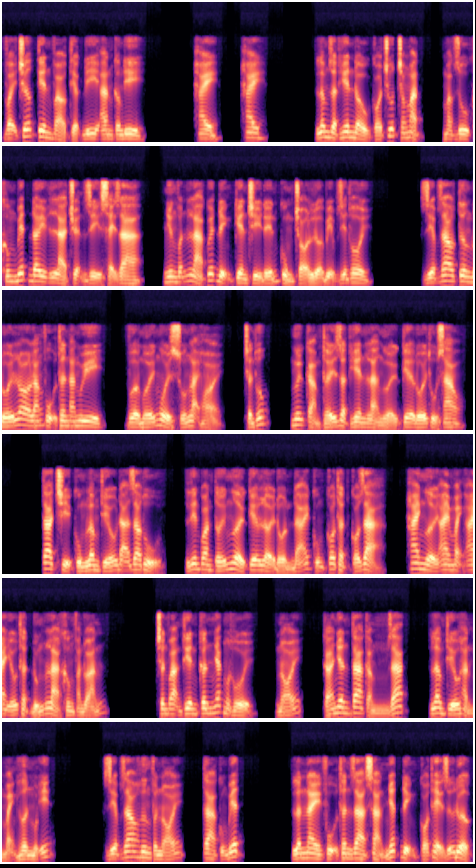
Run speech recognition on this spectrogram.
vậy trước tiên vào tiệc đi ăn cơm đi. Hay hay. Lâm giật hiên đầu có chút chóng mặt, mặc dù không biết đây là chuyện gì xảy ra, nhưng vẫn là quyết định kiên trì đến cùng trò lựa bịp diễn thôi. Diệp giao tương đối lo lắng phụ thân an nguy, vừa mới ngồi xuống lại hỏi, trần thúc ngươi cảm thấy giật hiên là người kia đối thủ sao? Ta chỉ cùng lâm thiếu đã giao thủ, liên quan tới người kia lời đồn đãi cũng có thật có giả, hai người ai mạnh ai yếu thật đúng là không phán đoán. Trần vạn thiên cân nhắc một hồi, nói, cá nhân ta cảm giác, lâm thiếu hẳn mạnh hơn một ít. Diệp giao hưng phần nói, ta cũng biết. Lần này phụ thân gia sản nhất định có thể giữ được.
